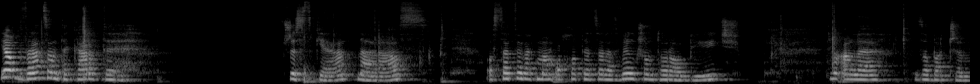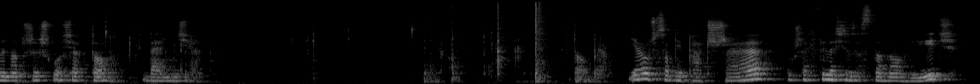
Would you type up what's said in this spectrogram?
Ja odwracam te karty wszystkie naraz. Ostatnio tak mam ochotę coraz większą to robić. No ale zobaczymy na przyszłość, jak to będzie. Dobra, ja już sobie patrzę. Muszę chwilę się zastanowić.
